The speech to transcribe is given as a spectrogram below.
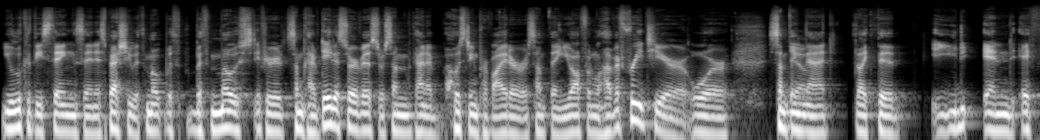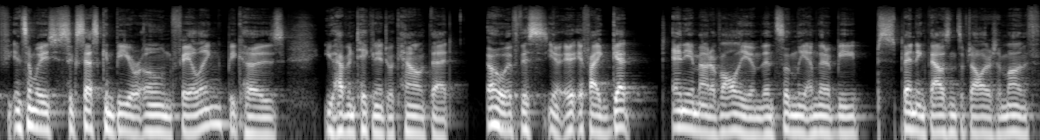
you look at these things, and especially with mo- with with most, if you're some kind of data service or some kind of hosting provider or something, you often will have a free tier or something yeah. that like the and if in some ways success can be your own failing because you haven't taken into account that oh if this you know if i get any amount of volume then suddenly i'm going to be spending thousands of dollars a month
